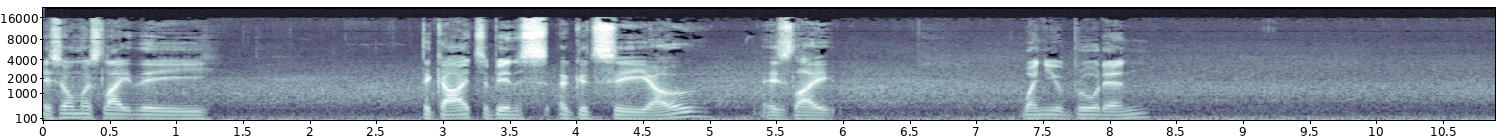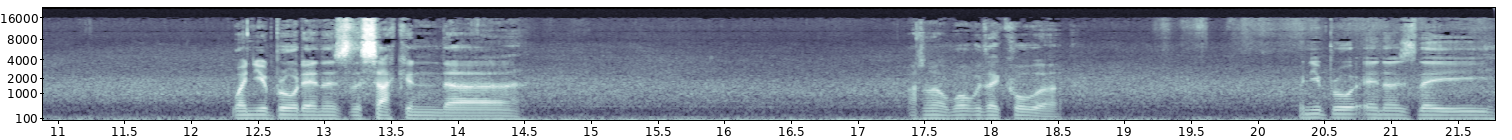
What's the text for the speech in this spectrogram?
It's almost like the the guide to being a good CEO is like when you're brought in when you're brought in as the second uh, I don't know what would they call it? When you're brought in as the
